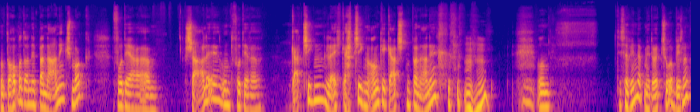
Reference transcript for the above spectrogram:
Und da hat man dann den Bananengeschmack von der ähm, Schale und von der gatschigen, leicht gatschigen, angegatschten Banane. Und das erinnert mich da jetzt schon ein bisschen.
